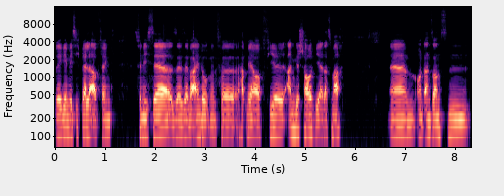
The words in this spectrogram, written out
regelmäßig Bälle abfängt. Das finde ich sehr, sehr, sehr beeindruckend und habe mir auch viel angeschaut, wie er das macht. Ähm, und ansonsten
